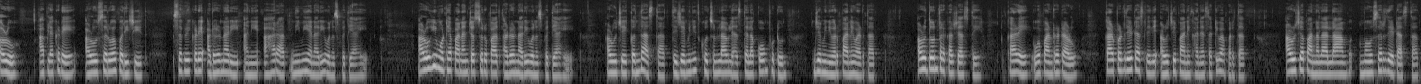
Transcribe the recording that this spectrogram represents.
अळू आपल्याकडे अळू सर्व परिचित सगळीकडे आढळणारी आणि आहारात नेहमी येणारी वनस्पती आहे. अळू ही मोठ्या पानांच्या स्वरूपात आढळणारी वनस्पती आहे. अळूचे कंद असतात ते जमिनीत खोचून लावल्यास त्याला कोंब फुटून जमिनीवर पाने वाढतात. अळू दोन प्रकारचे असते काळे व पांढरट अळू. काळपट देठ असलेली अळूची पाने खाण्यासाठी वापरतात. अळूच्या पानाला लांब मऊसर देठ असतात.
